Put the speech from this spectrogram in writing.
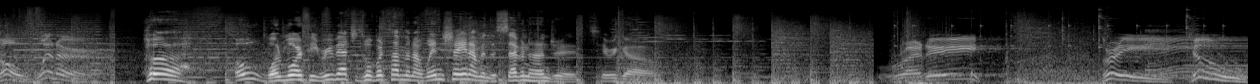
The winner! oh, one more. If he rematches one more time and I win, Shane, I'm in the 700s. Here we go. Ready? Three, two,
